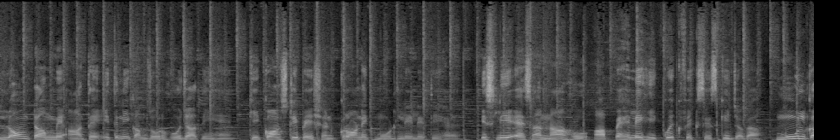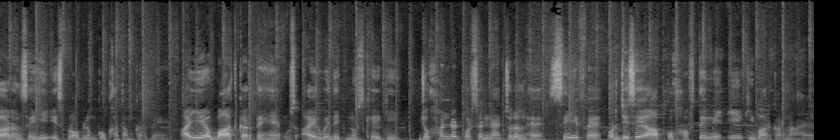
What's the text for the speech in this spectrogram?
लॉन्ग टर्म में आंतें इतनी कमज़ोर हो जाती हैं कि कॉन्स्टिपेशन क्रॉनिक मोड ले लेती है। इसलिए ऐसा ना हो, आप पहले ही क्विक फिक्सेस की जगह मूल कारण से ही इस प्रॉब्लम को ख़त्म कर दें। आइए अब बात करते हैं उस आयुर्वेदिक नुस्खे की, जो 100% नेचुरल है सेफ़ है, और जिसे आपको हफ़्ते में एक ही बार करना है।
